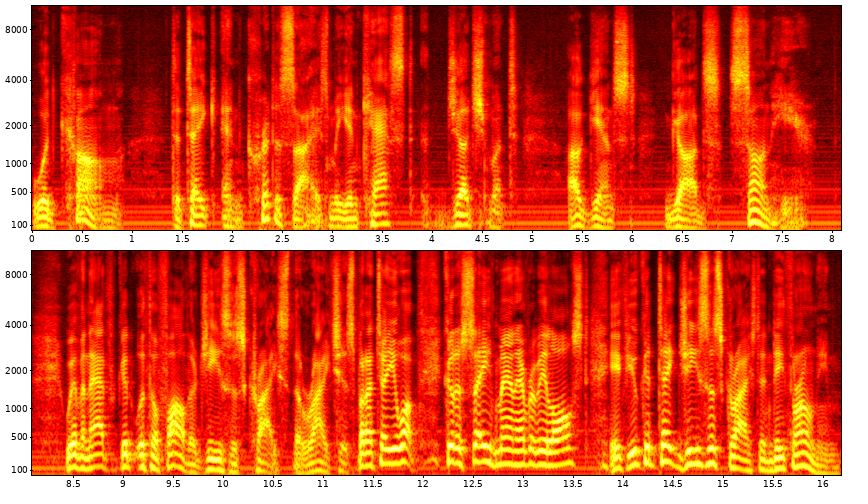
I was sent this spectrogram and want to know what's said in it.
would come to take and criticize me and cast judgment against God's Son here. We have an advocate with the Father, Jesus Christ, the righteous. But I tell you what, could a saved man ever be lost? If you could take Jesus Christ and dethrone him.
